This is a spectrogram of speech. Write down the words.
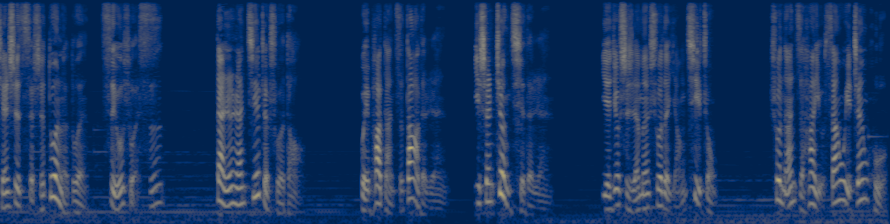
前世此时顿了顿，似有所思，但仍然接着说道：“鬼怕胆子大的人，一身正气的人，也就是人们说的阳气重。说男子汉有三味真火，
